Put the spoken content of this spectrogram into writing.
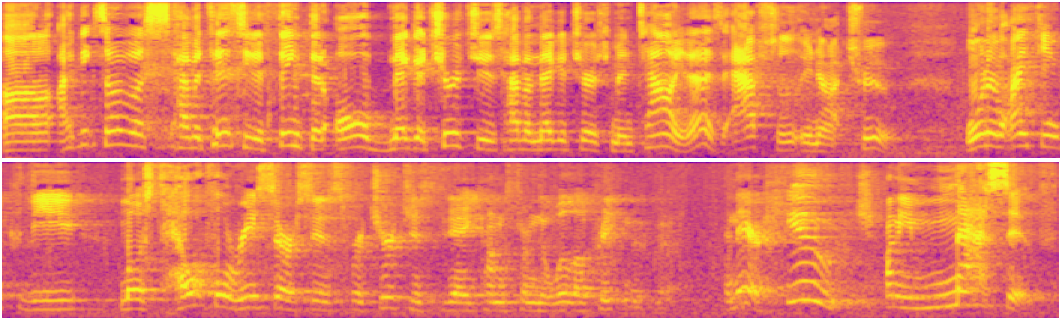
Uh, I think some of us have a tendency to think that all megachurches have a megachurch mentality. That is absolutely not true. One of, I think, the most helpful resources for churches today comes from the Willow Creek movement. And they are huge. I mean, massive.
